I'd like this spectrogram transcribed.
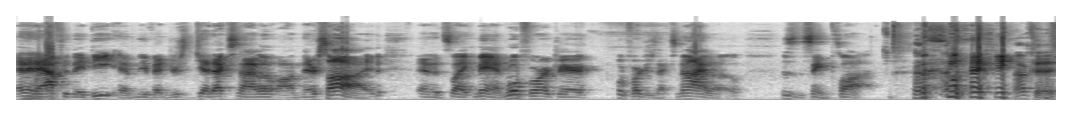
And then Right. after they beat him, the Avengers get Ex Nihilo on their side. And it's like, man, World Forger, World Forger's Ex Nihilo. This is the same plot. okay,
